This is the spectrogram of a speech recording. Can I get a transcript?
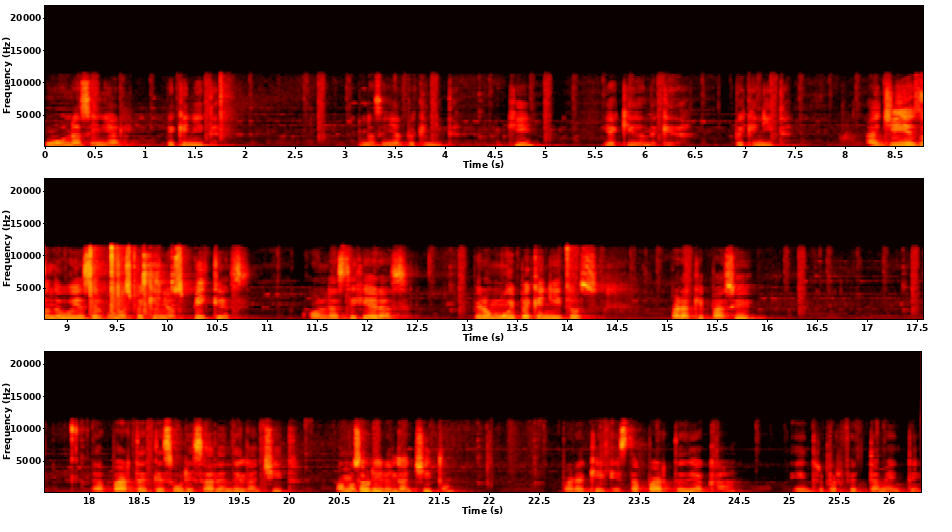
una señal pequeñita, una señal pequeñita, aquí y aquí donde queda, pequeñita. Allí es donde voy a hacer unos pequeños piques con las tijeras, pero muy pequeñitos para que pase la parte que sobresalen del ganchito. Vamos a abrir el ganchito para que esta parte de acá entre perfectamente.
